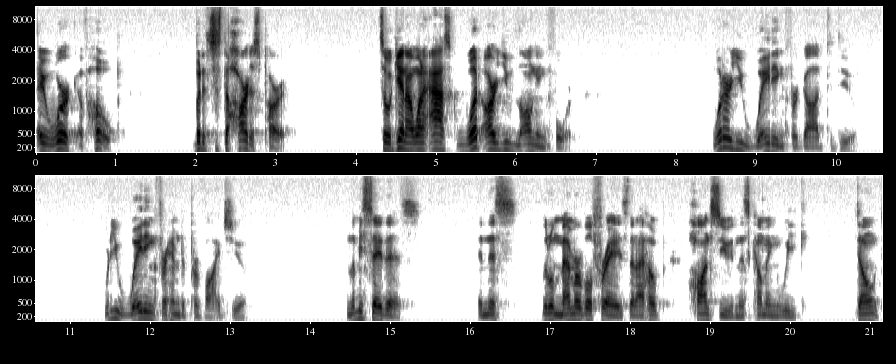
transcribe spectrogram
a work of hope, but it's just the hardest part. So, again, I want to ask what are you longing for? What are you waiting for God to do? What are you waiting for Him to provide you? And let me say this in this little memorable phrase that I hope haunts you in this coming week don't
